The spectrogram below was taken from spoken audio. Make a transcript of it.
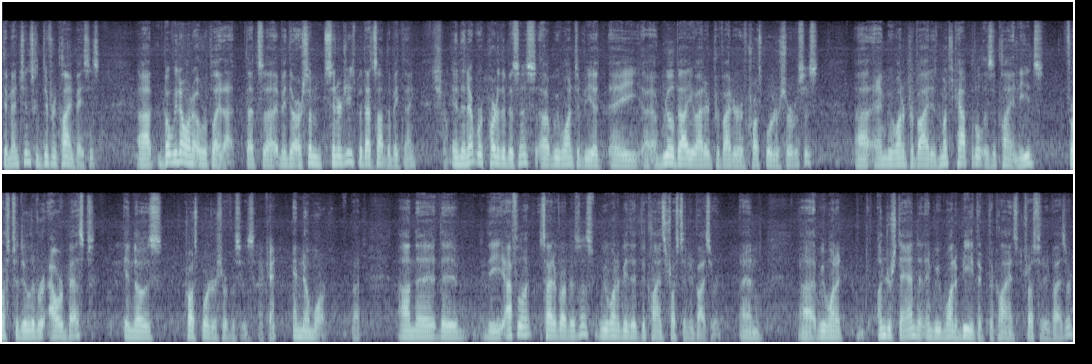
dimensions with different client bases. Uh, but we don't want to overplay that. That's, uh, I mean, there are some synergies, but that's not the big thing. Sure. In the network part of the business, uh, we want to be a, a, a real value-added provider of cross-border services, uh, and we want to provide as much capital as the client needs for us to deliver our best in those cross-border services. Okay. And no more. Right? On the, the, the affluent side of our business, we want to be the, the client's trusted advisor. And uh, we want to understand and, and we want to be the, the, client's trusted advisor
